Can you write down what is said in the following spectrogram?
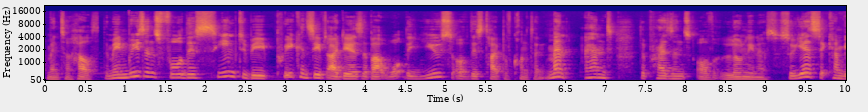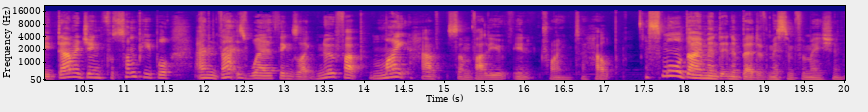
mental health. The main reasons for this seem to be preconceived ideas about what the use of this type of content meant and the presence of loneliness. So, yes, it can be damaging for some people, and that is where things like NoFap might have some value in trying to help. A small diamond in a bed of misinformation.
